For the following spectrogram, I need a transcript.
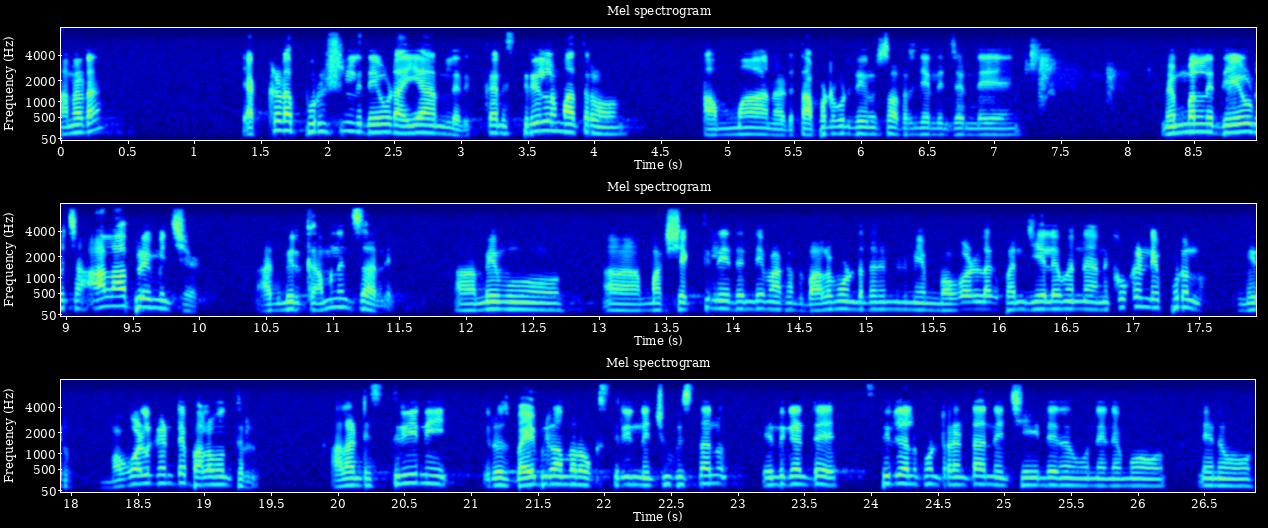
అన్నాడా ఎక్కడ పురుషుల్ని దేవుడు అయ్యా అనలేదు. కానీ స్త్రీలను మాత్రం అమ్మ అన్నాడు. తప్పటి కూడా దేవుని స్తోత్రం చెల్లించండి. మిమ్మల్ని దేవుడు చాలా ప్రేమించాడు. అది మీరు గమనించాలి. మేము మాకు శక్తి లేదండి మాకు అంత బలం ఉండదని మేము మగవాళ్ళకి పని చేయలేమని అనుకోకండి ఎప్పుడు మీరు మగవాళ్ళ కంటే బలవంతులు. అలాంటి స్త్రీని ఈరోజు బైబిల్ గ్రంథంలో ఒక స్త్రీని నేను చూపిస్తాను. ఎందుకంటే స్త్రీలు అనుకుంటారంట నేను చేయలేను నేనేమో నేను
